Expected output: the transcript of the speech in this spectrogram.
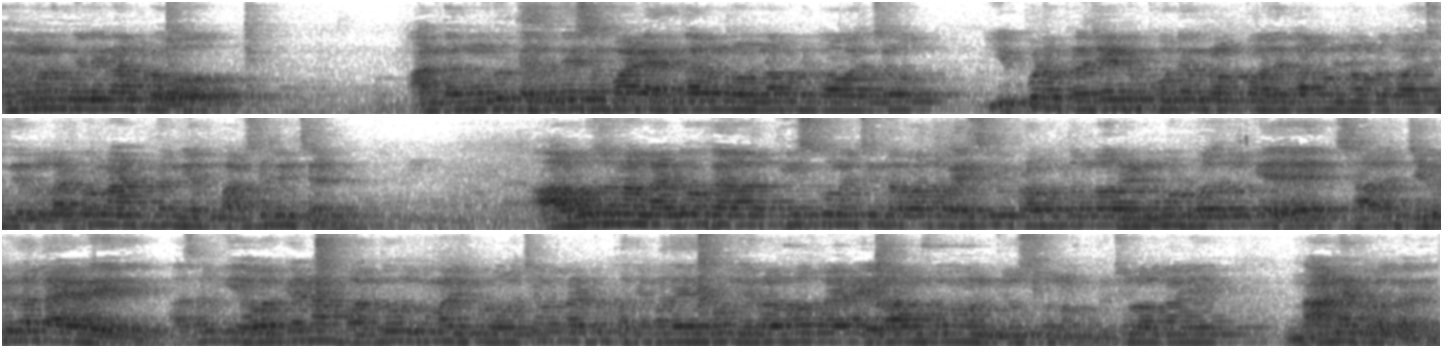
తిరుమలకు వెళ్ళినప్పుడు అంతకుముందు తెలుగుదేశం పార్టీ అధికారంలో ఉన్నప్పుడు కావచ్చు ఇప్పుడు ప్రజెంట్ కూటమి ప్రభుత్వం అధికారంలో ఉన్నప్పుడు కావచ్చు మీరు లడ్డు నాటిన మీరు పరిశీలించండి. ఆ రోజున లడ్డు ఒక తీసుకుని వచ్చిన తర్వాత వైసీపీ ప్రభుత్వంలో రెండు మూడు రోజులకే చాలా జిగురుగా తయారయ్యేది అసలు ఎవరికైనా బంధువులకు మరి ఇప్పుడు వచ్చిన లడ్డు పది పదిహేను రోజులు ఇరవై రోజులు అయినా ఎలా ఉంటుందో మనం చూస్తున్నాం. రుచిలో కానీ నాణ్యతలో కానీ.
